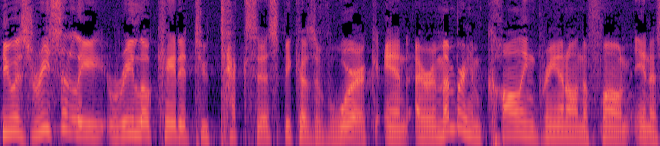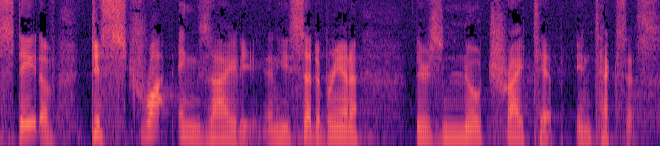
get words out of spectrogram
He was recently relocated to Texas because of work, and I remember him calling Brianna on the phone in a state of distraught anxiety. And he said to Brianna, There's no tri tip in Texas.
